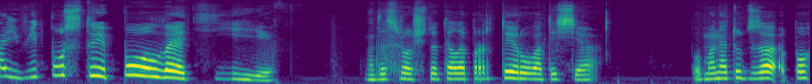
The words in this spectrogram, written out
Ай, відпусти, полетів. Надо срочно телепортируватися. Бо мене тут за по...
